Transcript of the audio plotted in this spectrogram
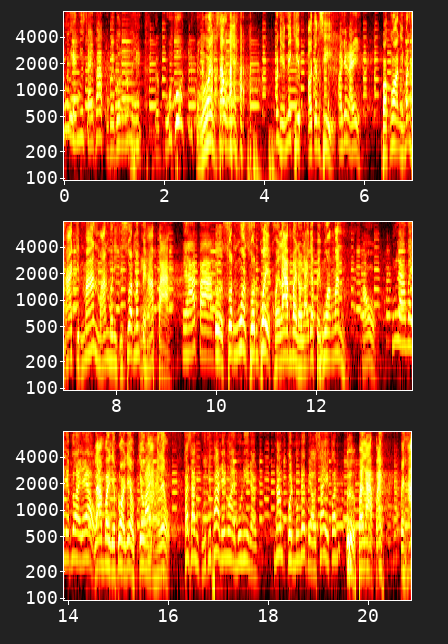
มึงเห็นอยู่ใส่ผ้ากูไปเบิ่งน้ำเนี่ยปูโอ้ยเศร้าเนี่ยมันเห็นในคลิปเอาจังสี่เอาจังไหนบอกงอนี่มันหากินมันมันมือนี่สิส่วนมันไปหาป่าไปหาปลาเออส่วนงวดส่วนกล้วยข่อยลามไว้แล้วล่ะอย่าไปห่วงมันเอามึงลามไปเรียบร้อยแล้วลามไว้เรียบร้อยแล้วเกี่ยวหน้าให้แล้วถ้าสั่นกูสิพาเด็กน้อยหมูนี่น่ะน้ำกลนมึงได้ไปเอาไส้ก่อนเออไปละไป ไปหา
